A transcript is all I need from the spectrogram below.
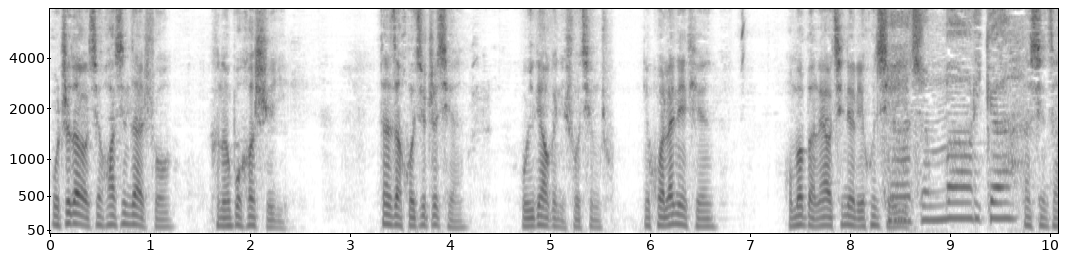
我知道有些话现在说可能不合时宜。但在回去之前，我一定要跟你说清楚。你回来那天，我们本来要签订离婚协议，但现在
